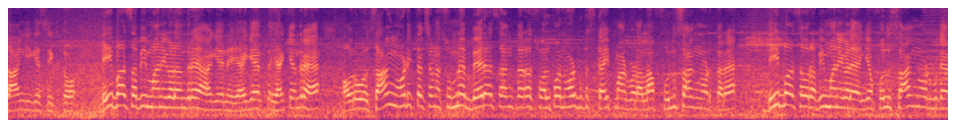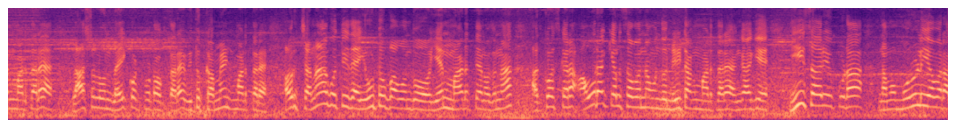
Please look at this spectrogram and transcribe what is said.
ಸಾಂಗಿಗೆ ಸಿಕ್ತು. ಡಿ ಬಾಸ್ ಅಭಿಮಾನಿಗಳಂದರೆ ಹಾಗೇನೆ. ಹೇಗೆ ಅಂತ ಯಾಕೆಂದರೆ ಅವರು ಸಾಂಗ್ ನೋಡಿದ ತಕ್ಷಣ ಸುಮ್ಮನೆ ಬೇರೆ ಸಾಂಗ್ ಥರ ಸ್ವಲ್ಪ ನೋಡ್ಬಿಟ್ಟು ಸ್ಕೈಪ್ ಮಾಡ್ಬಿಡಲ್ಲ ಫುಲ್ ಸಾಂಗ್ ನೋಡ್ತಾರೆ. ಡಿ ಬಾಸ್ ಅವ್ರ ಅಭಿಮಾನಿಗಳೇ ಹಂಗೆ ಫುಲ್ ಸಾಂಗ್ ನೋಡ್ಬಿಟ್ಟು ಏನು ಮಾಡ್ತಾರೆ ಲಾಸ್ಟಲ್ಲಿ ಒಂದು ಲೈಕ್ ಕೊಟ್ಬಿಟ್ಟು ಹೋಗ್ತಾರೆ ವಿತ್ ಕಮೆಂಟ್ ಮಾಡ್ತಾರೆ. ಅವ್ರಿಗೆ ಚೆನ್ನಾಗಿ ಗೊತ್ತಿದೆ ಯೂಟ್ಯೂಬ್ ಒಂದು ಏನು ಮಾಡುತ್ತೆ ಅನ್ನೋದನ್ನು. ಅದಕ್ಕೋಸ್ಕರ ಅವರ ಕೆಲಸವನ್ನು ಒಂದು ನೀಟಾಗಿ ಮಾಡ್ತಾರೆ. ಹಂಗಾಗಿ ಈ ಸಾರಿಯೂ ಕೂಡ ನಮ್ಮ ಮುರುಳಿಯವರ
